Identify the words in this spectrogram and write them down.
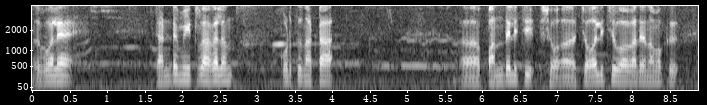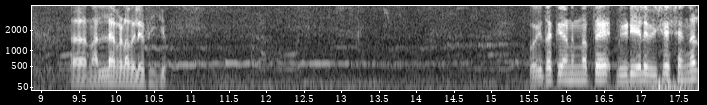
അതുപോലെ രണ്ട് മീറ്റർ അകലം കൊടുത്ത് നട്ട പന്തലിച്ച് ചോലിച്ച് പോകാതെ നമുക്ക് നല്ല വിളവ് ലഭിക്കും. അപ്പോൾ ഇതൊക്കെയാണ് ഇന്നത്തെ വീഡിയോയിലെ വിശേഷങ്ങൾ.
